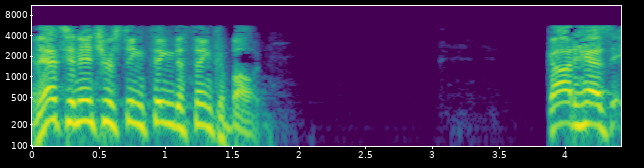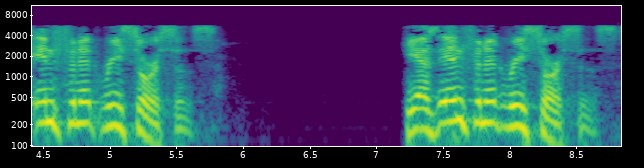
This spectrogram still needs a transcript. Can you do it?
And that's an interesting thing to think about. God has infinite resources. He has infinite resources.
